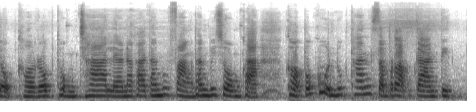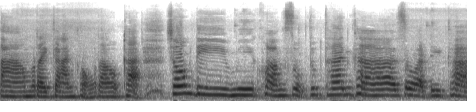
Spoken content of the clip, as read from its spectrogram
จบเคารพธงชาติแล้วนะคะ ท่านผู้ฟังท่านผู้ชมค่ะ ขอบพระคุณทุกท่านสำหรับการติดตามรายการของเราค่ะ โชคดีมีความสุขทุกท่านค่ะ สวัสดีค่ะ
